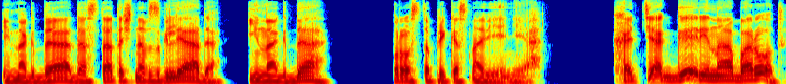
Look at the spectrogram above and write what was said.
Иногда достаточно взгляда, иногда просто прикосновения. Хотя Гэри, наоборот,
